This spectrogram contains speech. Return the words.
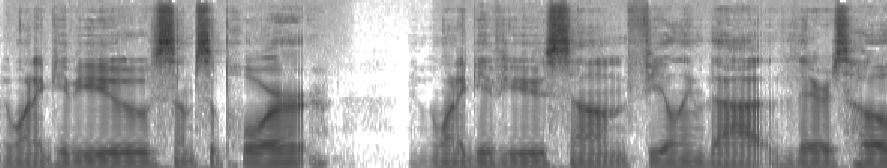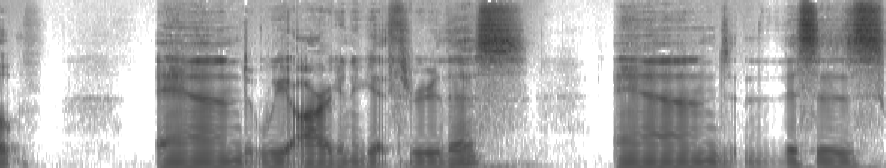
We want to give you some support and we want to give you some feeling that there's hope and we are going to get through this. And this is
